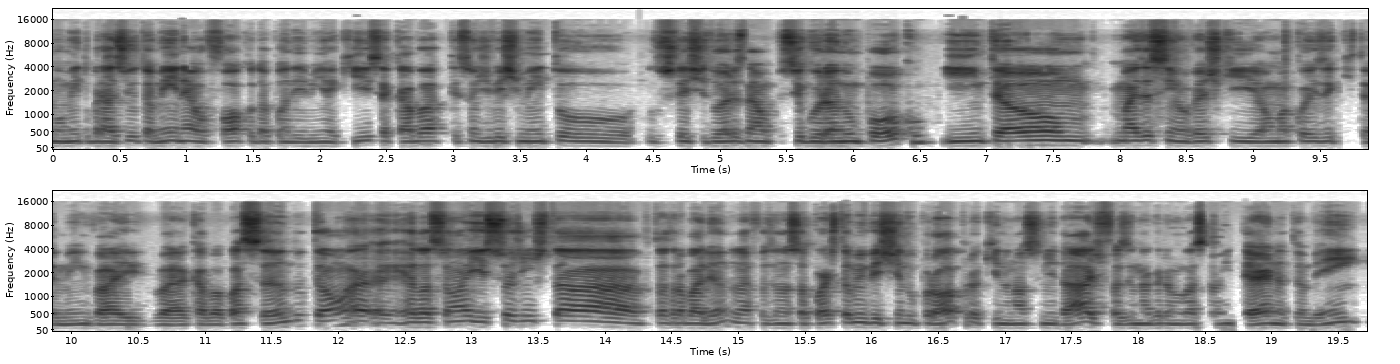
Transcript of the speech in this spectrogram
momento Brasil também, né, o foco da pandemia aqui, você acaba, questão de investimento, os investidores, né, segurando um pouco, e então, mas assim, eu vejo que é uma coisa que também vai, vai acabar passando, então, em relação a isso, a gente está tá trabalhando, né, fazendo a nossa parte, estamos investindo próprio aqui na nossa unidade, fazendo a granulação interna também,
